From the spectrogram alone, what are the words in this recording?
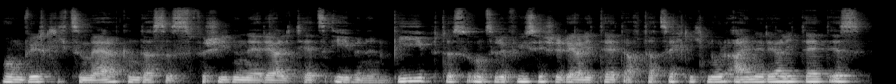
um wirklich zu merken, dass es verschiedene Realitätsebenen gibt, dass unsere physische Realität auch tatsächlich nur eine Realität ist.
